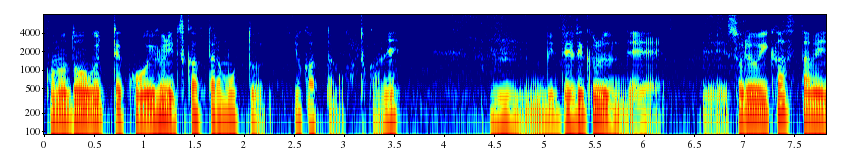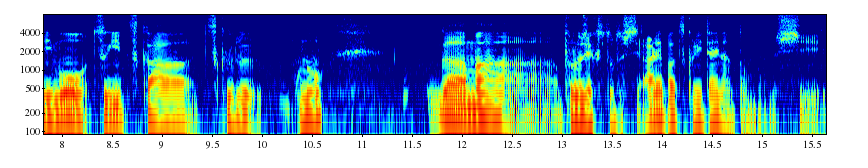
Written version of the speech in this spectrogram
この道具ってこういう風に使ったらもっと良かったのかとかね。うん。出てくるんで、それを生かすためにも次使作るものがまあプロジェクトとしてあれば作りたいなと思うし、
